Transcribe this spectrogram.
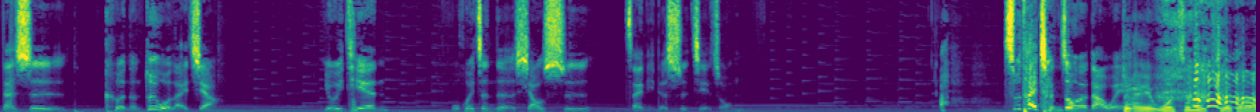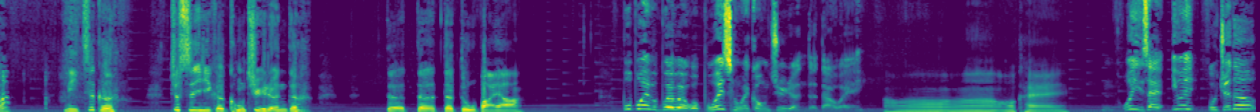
但是可能对我来讲，有一天我会真的消失在你的世界中。啊，是不是太沉重了，大卫？对我真的觉得 你这个就是一个工具人的的的的独白啊！不，不会，不会，不会，我不会成为工具人的，大卫。哦，OK。嗯我已在，因为我觉得，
